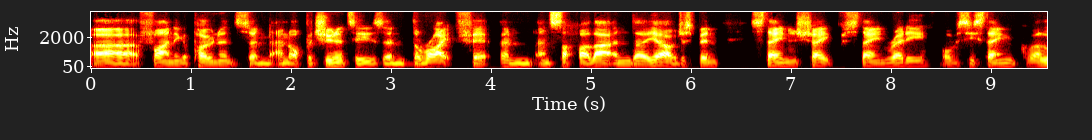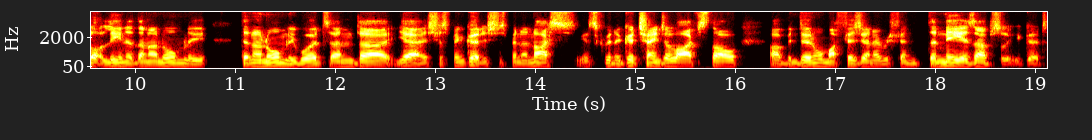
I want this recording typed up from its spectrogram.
uh finding opponents and and opportunities and the right fit and and stuff like that. And uh, yeah i've just been staying in shape staying ready obviously staying a lot leaner than i normally than I normally would. And uh, yeah, it's just been good. It's just been a nice, it's been a good change of lifestyle. I've been doing all my physio and everything. The knee is absolutely good.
